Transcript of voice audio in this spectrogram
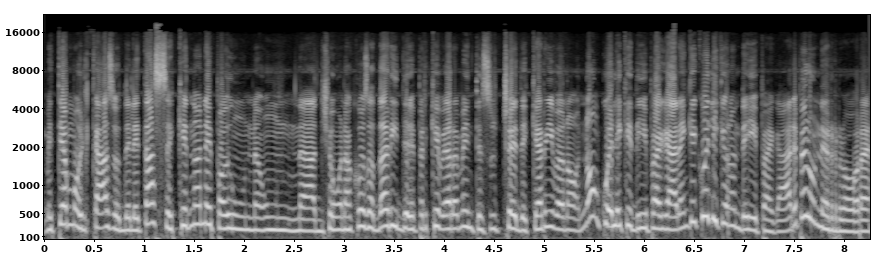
mettiamo il caso delle tasse che non è poi un, una, diciamo, una cosa da ridere perché veramente succede che arrivano non quelle che devi pagare, anche quelli che non devi pagare per un errore.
